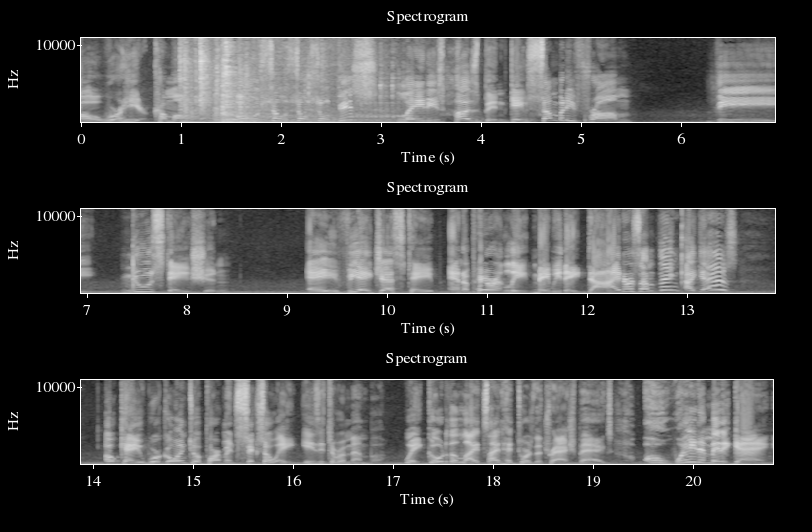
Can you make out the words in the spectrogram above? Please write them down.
Oh, we're here. Come on. Oh, so, so, so this lady's husband gave somebody from the news station a VHS tape, and apparently maybe they died or something, I guess? Okay, we're going to apartment 608. Easy to remember. Wait, go to the light side, head towards the trash bags. Oh, wait a minute, gang.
